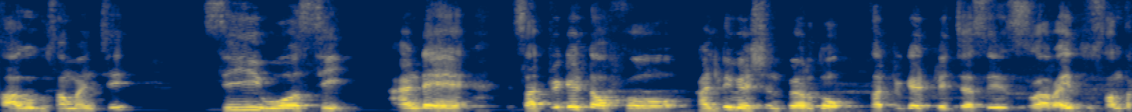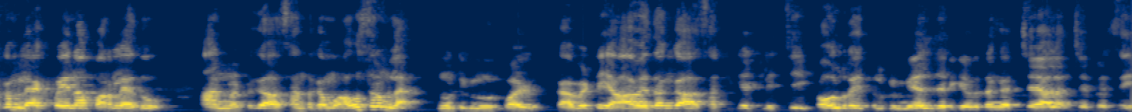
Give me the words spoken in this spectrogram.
సాగుకు సంబంధించి సిఓసి అంటే సర్టిఫికేట్ ఆఫ్ కల్టివేషన్ పేరుతో సర్టిఫికేట్లు ఇచ్చేసి రైతు సంతకం లేకపోయినా పర్లేదు అన్నట్టుగా సంతకం అవసరం లే. నూటికి నూరు రూపాయలు కాబట్టి ఆ విధంగా సర్టిఫికేట్లు ఇచ్చి కౌలు రైతులకు మేలు జరిగే విధంగా చేయాలని చెప్పేసి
